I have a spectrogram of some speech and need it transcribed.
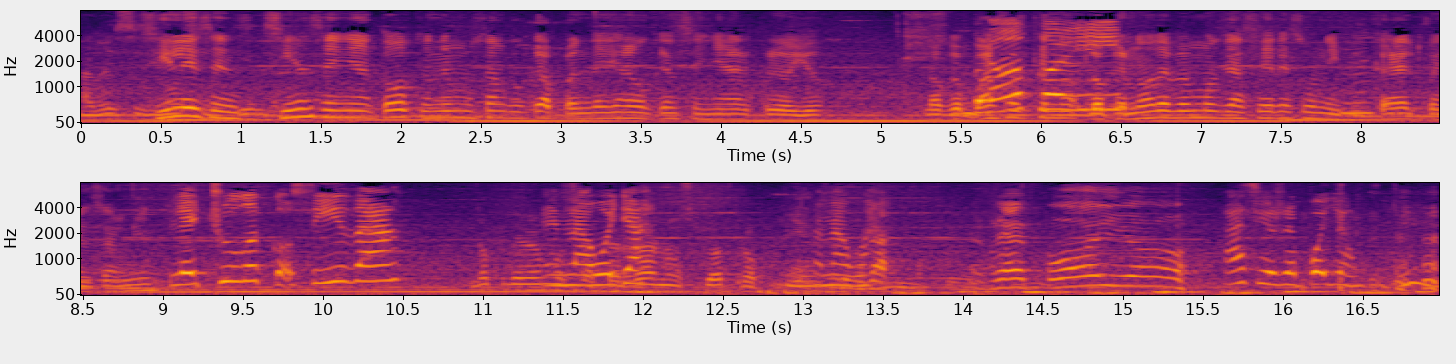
A veces Sí no les en- sí enseña, todos tenemos algo que aprender y algo que enseñar, creo yo. Lo que pasa es que no- lo que no debemos de hacer es unificar el pensamiento. Lechuga cocida. No debemos en la olla. que otro piense En agua. Repollo. Ah, sí, repollo.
